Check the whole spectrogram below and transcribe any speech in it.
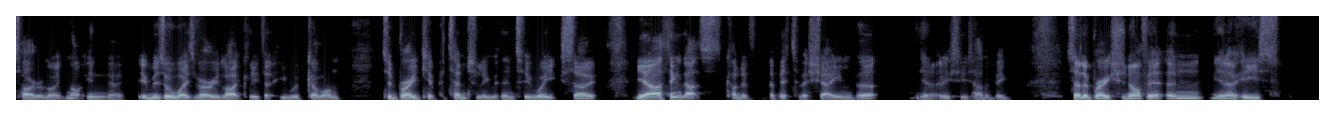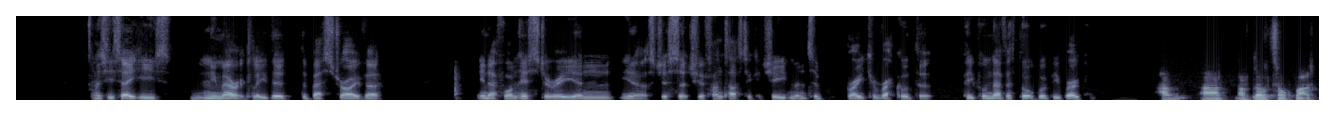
retire, or might not, you know, it was always very likely that he would go on to break it potentially within two weeks. So, yeah, I think that's kind of a bit of a shame, but you know, at least he's had a big celebration of it, and you know, he's, as you say, he's numerically the the best driver in F1 history, and you know, it's just such a fantastic achievement to break a record that people never thought would be broken. I've, I've, got to talk about his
